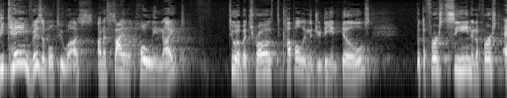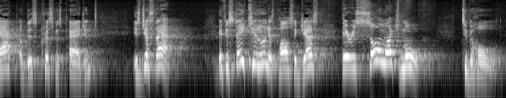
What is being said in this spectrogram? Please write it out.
became visible to us on a silent holy night to a betrothed couple in the Judean hills. But the first scene and the first act of this Christmas pageant is just that. If you stay tuned, as Paul suggests, there is so much more to behold,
